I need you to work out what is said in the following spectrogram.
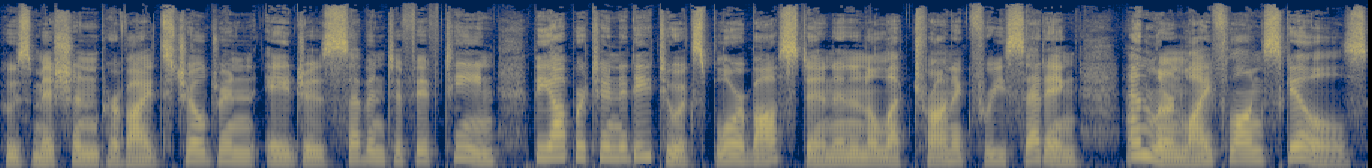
whose mission provides children ages 7 to 15 the opportunity to explore Boston in an electronic free setting and learn lifelong skills,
